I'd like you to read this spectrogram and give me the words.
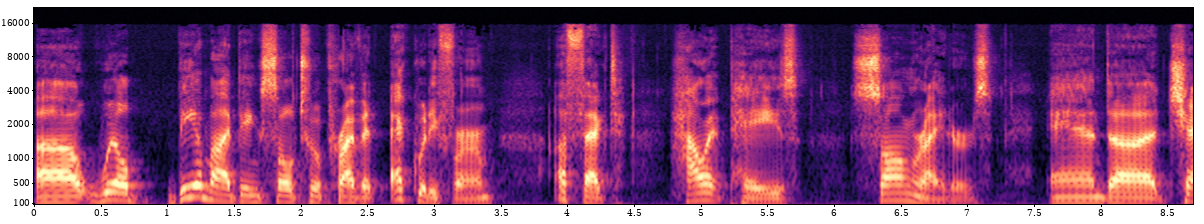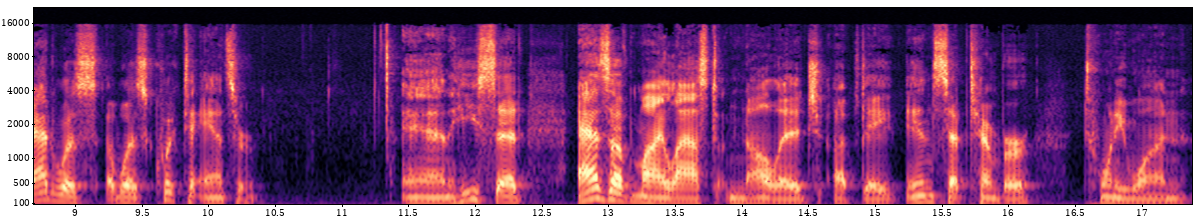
uh, will BMI being sold to a private equity firm affect how it pays songwriters? And uh, Chad was was quick to answer, and he said, as of my last knowledge update in September 21,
